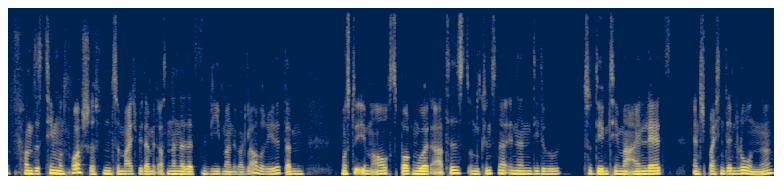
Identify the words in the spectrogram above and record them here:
von Systemen und Vorschriften zum Beispiel damit auseinandersetzen, wie man über Glaube redet, dann musst du eben auch Spoken Word Artist und KünstlerInnen, die du zu dem Thema einlädst, entsprechend entlohnen, ne?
